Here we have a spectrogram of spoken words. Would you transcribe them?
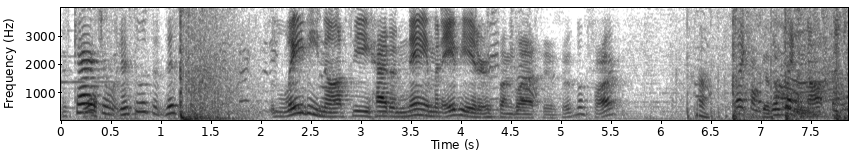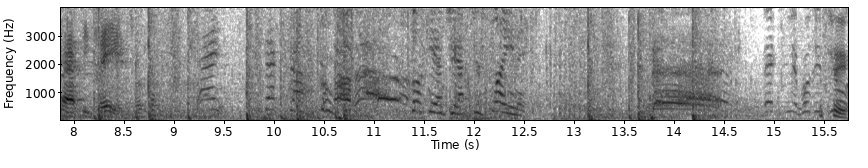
This character, this was this lady Nazi had a name and aviator sunglasses. What the fuck? It's like it's like Nazi Cassie Cage. What the? Fuck yeah, Jess, you're slaying it. Let's see.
